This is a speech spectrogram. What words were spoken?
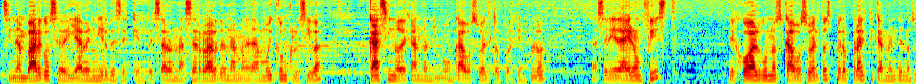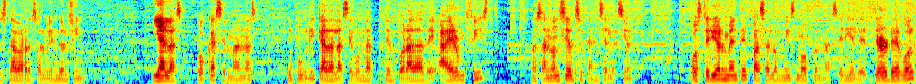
Sin embargo se veía venir desde que empezaron a cerrar de una manera muy conclusiva, casi no dejando ningún cabo suelto. Por ejemplo, la serie de Iron Fist dejó algunos cabos sueltos pero prácticamente nos estaba resolviendo el fin. Y a las pocas semanas de publicada la segunda temporada de Iron Fist, nos anuncian su cancelación. Posteriormente pasa lo mismo con la serie de Daredevil,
